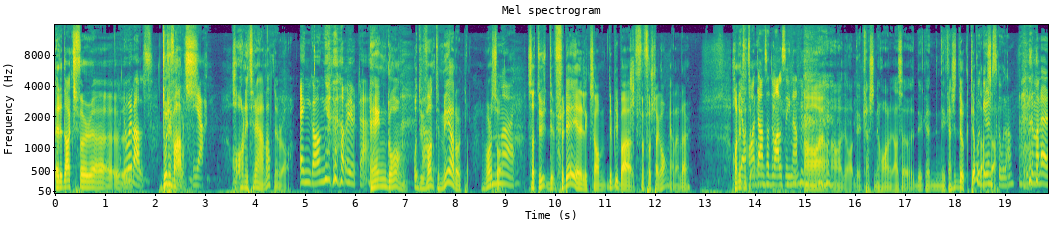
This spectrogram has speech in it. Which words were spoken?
är det dags för... eh, Då är det vals. Då är det vals. Ja. Har ni tränat nu då? En gång har vi gjort det. En gång. Och du var inte med då? Var det så? Nej. Så att du, det- för dig är det liksom, det blir bara för första gången eller? Har ni Jag inte har dansat vals innan. Ja, ja, ja, det- ja, det kanske ni har. Alltså, det, ni är kanske är duktiga på På att dansa. grundskolan. Gjorde man det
